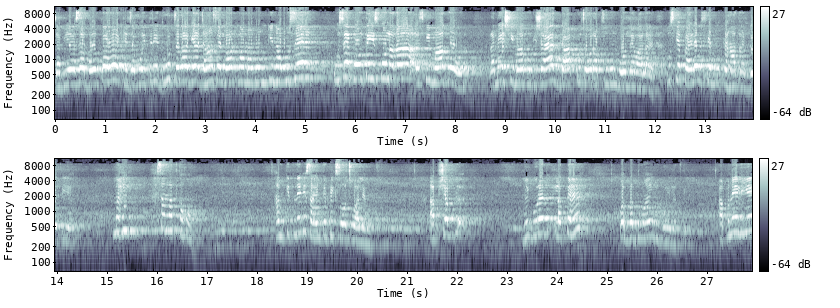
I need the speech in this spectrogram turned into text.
जब ये ऐसा बोलता है कि जब वो इतनी दूर चला गया, जहाँ से लौटना नामुमकिन है, उसे उसे बोलते इसको लगा, इसकी माँ को, रमेश की माँ को कि शायद बाप कुछ और अपसुन बोलने वाला है। उसके पहले उसके मुँह पे हाथ रख देती है। नहीं, ऐसा मत कहो। हम कितने भी साइंटिफिक सोच वाले हों अब शब्द भी बुरे लगते हैं और बदुआएँ भी बुरी लगती हैं। अपने लिए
